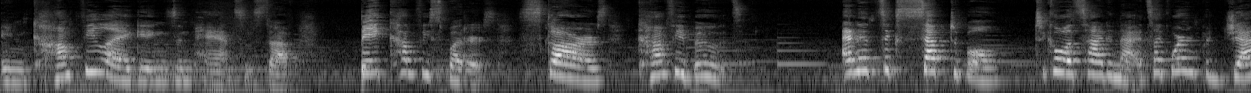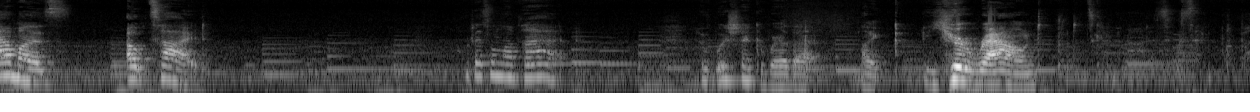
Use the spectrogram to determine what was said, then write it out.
in comfy leggings and pants and stuff. Big comfy sweaters, scarves, comfy boots. And it's acceptable to go outside in that. It's like wearing pajamas outside. Who doesn't love that? I wish I could wear that like year round, but it's kind of not as acceptable.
